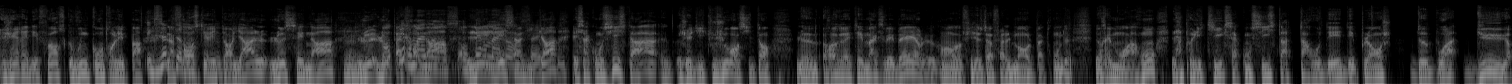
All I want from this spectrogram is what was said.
gérer des forces que vous ne contrôlez pas. Exactement. La France territoriale, le Sénat, mmh. le, le patronat, les, les, syndicats, et ça consiste à, je dis toujours en citant le regretté Max Weber, le grand philosophe allemand, le patron de, de Raymond Aron, la politique, ça consiste à tarauder des planches de bois dur.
